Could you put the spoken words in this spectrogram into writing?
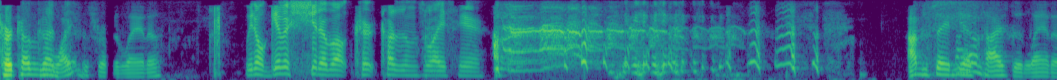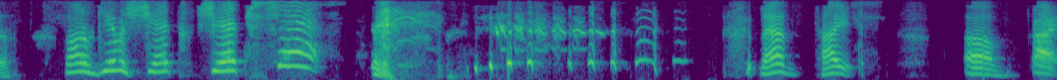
Kirk Cousins' Good. wife is from Atlanta. We don't give a shit about Kirk Cousins' wife here. I'm just saying he has ties to Atlanta. I don't give a shit, shit, shit. That's tight. Um, all right,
